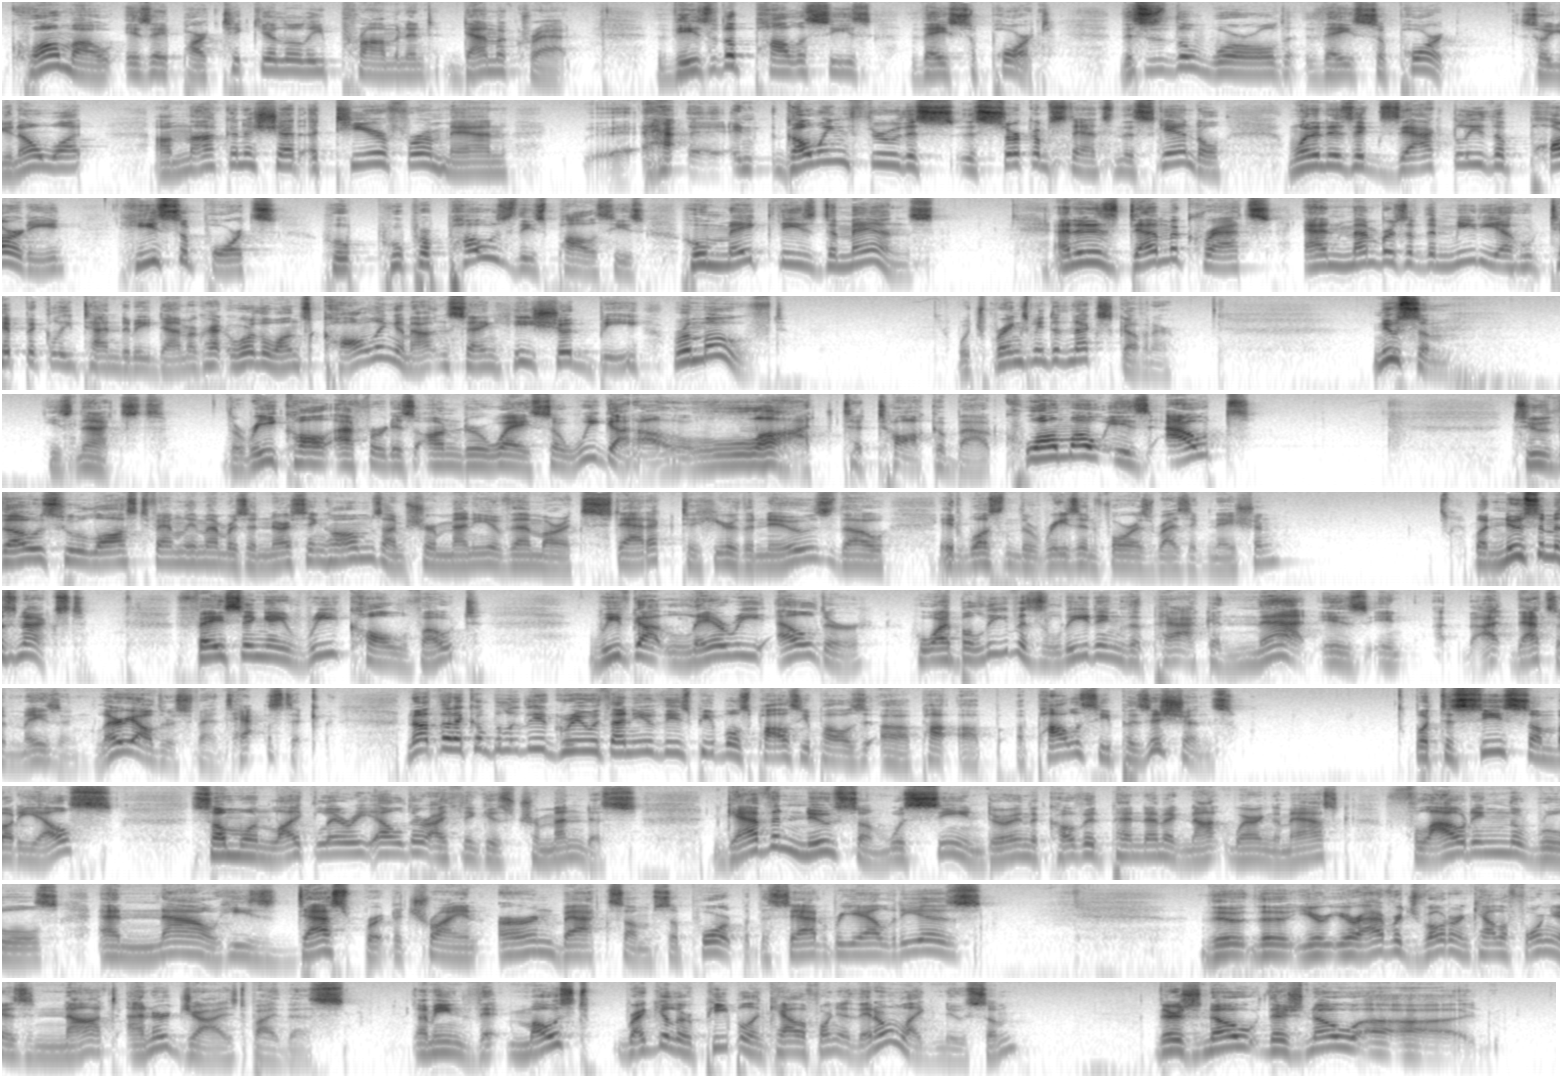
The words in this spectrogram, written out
Cuomo is a particularly prominent Democrat. These are the policies they support. This is the world they support. So, you know what? I'm not going to shed a tear for a man uh, going through this, this circumstance and this scandal when it is exactly the party he supports who, who propose these policies, who make these demands. And it is Democrats and members of the media who typically tend to be Democrat who are the ones calling him out and saying he should be removed. Which brings me to the next governor Newsom. He's next. The recall effort is underway, so we got a lot to talk about. Cuomo is out. To those who lost family members in nursing homes, I'm sure many of them are ecstatic to hear the news, though it wasn't the reason for his resignation. But Newsom is next, facing a recall vote. We've got Larry Elder, who I believe is leading the pack, and that is in, that's amazing. Larry Elder is fantastic. Not that I completely agree with any of these people's policy policy, uh, po- uh, policy positions, but to see somebody else, someone like Larry Elder, I think is tremendous. Gavin Newsom was seen during the COVID pandemic not wearing a mask, flouting the rules, and now he's desperate to try and earn back some support. But the sad reality is the, the, your, your average voter in California is not energized by this. I mean, th- most regular people in California they don't like Newsom. There's no there's no uh, uh,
